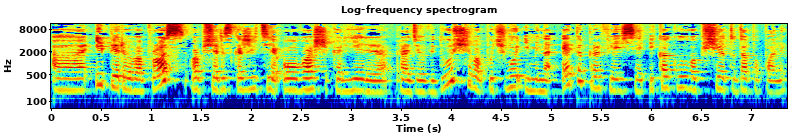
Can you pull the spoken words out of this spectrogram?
А, И первый вопрос. Вообще расскажите о вашей карьере радиоведущего. Почему именно эта профессия и как вы вообще туда попали?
